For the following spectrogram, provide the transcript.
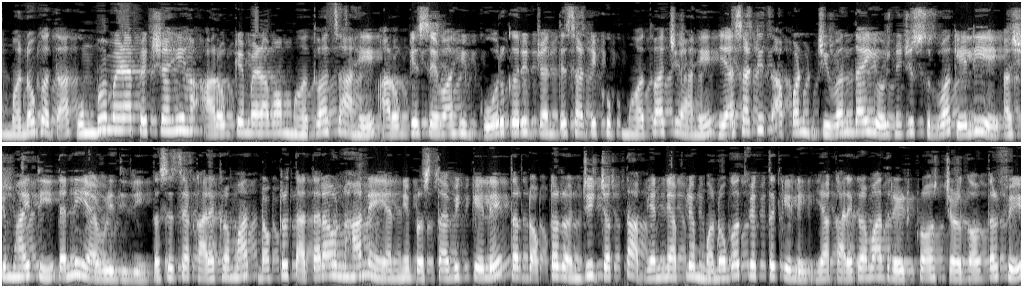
मनोगतात कुंभमेळ्यापेक्षाही हा आरोग्य मेळावा महत्त्वाचा आहे. आरोग्य सेवा ही गोरगरीब जनतेसाठी खूप महत्वाची आहे. यासाठीच आपण जीवनदायी योजनेची सुरुवात केली आहे अशी माहिती त्यांनी यावेळी दिली. तसेच या कार्यक्रमात डॉक्टर ताताराव लहाने यांनी प्रस्तावित केले तर डॉक्टर रणजित जगताप यांनी आपले मनोगत व्यक्त केले. या कार्यक्रमात रेड क्रॉस जळगाव तर्फे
